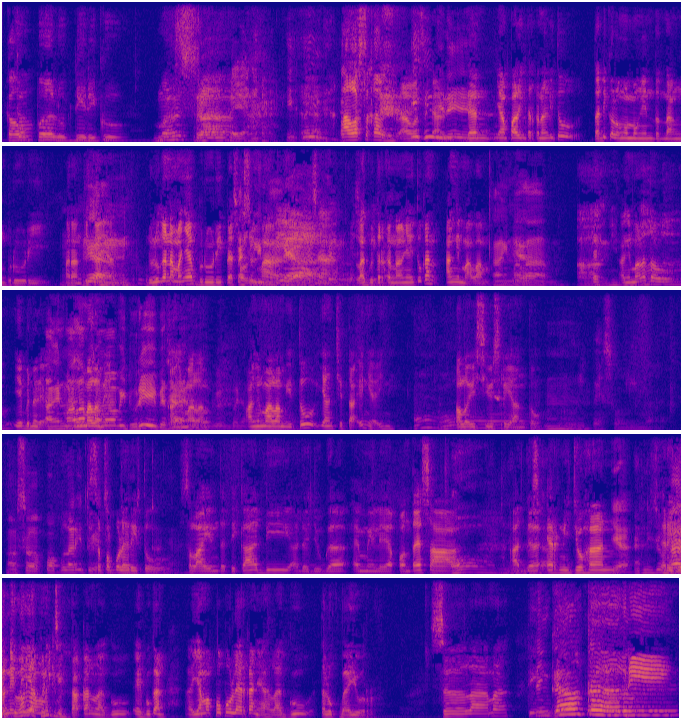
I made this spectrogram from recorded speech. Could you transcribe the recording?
Kau peluk diriku mesra. Kan? Lawas sekali. Lawas sekali. Dan yang paling terkenal itu tadi kalau ngomongin tentang Bruri Marantika Iya. ya. Dulu kan namanya Bruri Peso 5. Peso lima, iya. Nah, lagu terkenalnya itu kan Angin Malam. Angin Iya. Malam. Eh, Angin Malam atau iya bener ya? Angin Malam sama ya. Widuri biasanya. Angin Malam. Banyak. Angin Malam itu yang ciptain ya ini. Oh. Aloysius Rianto. Hmm. Peso 5. Oh, sepopuler itu ya. Sepopuler itu. Selain Teti Kadi, ada juga Emilia Contessa. Oh, ada Ernie Johan. Iya. Ernie Ernie Johan. Johan ini Johan yang gimana? menciptakan lagu eh bukan, eh, yang mempopulerkan ya lagu Teluk Bayur. Selamat tinggal kali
